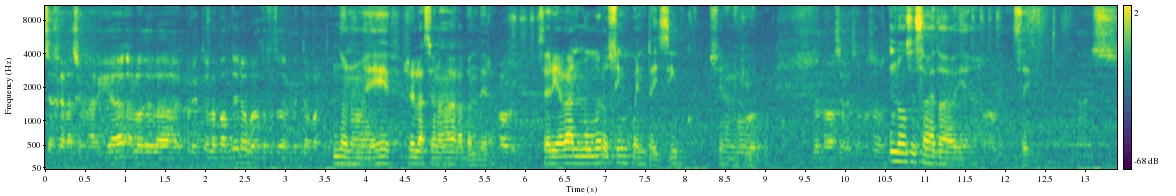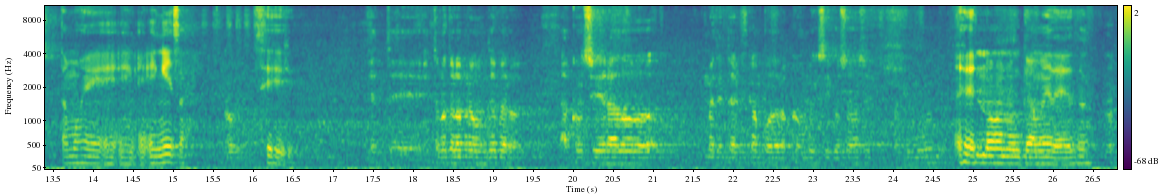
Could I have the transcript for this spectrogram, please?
¿Se relacionaría a lo del proyecto de las banderas o es otro totalmente aparte? No, no, es relacionado a las banderas. Ok. Sería la número 55, si no me equivoco. ¿Dónde va a ser esa? No se sabe todavía. Ok. Sí. Nice. Estamos en, en- en- esa. Ok. Sí. Este, esto no te lo pregunté, pero ¿has considerado meterte en el campo de los cómics y cosas así? en algún momento? No, nunca me de eso. ¿No?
